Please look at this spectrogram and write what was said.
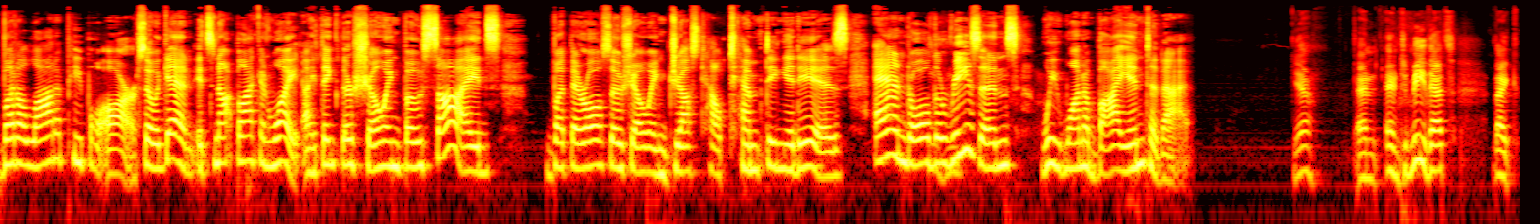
But a lot of people are. So again, it's not black and white. I think they're showing both sides, but they're also showing just how tempting it is and all the mm-hmm. reasons we want to buy into that. Yeah. And and to me that's like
